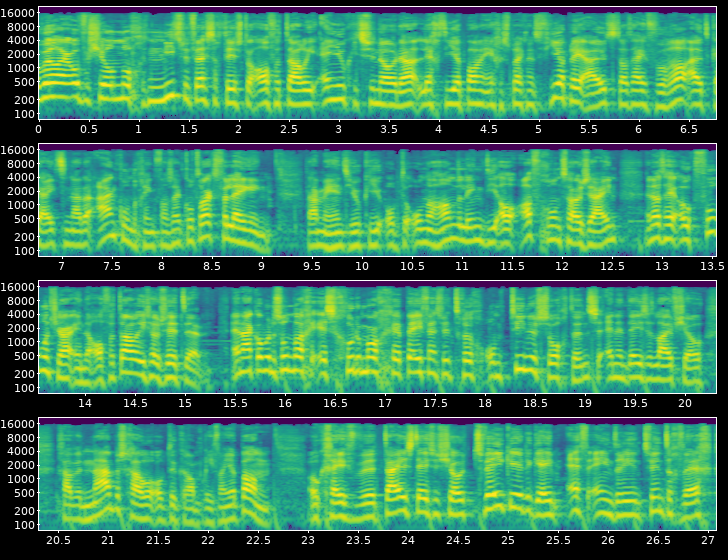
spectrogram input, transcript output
Hoewel er officieel nog niets bevestigd is door AlphaTauri en Yuki Tsunoda, legt de Japaner in gesprek met Viaplay uit dat hij vooral uitkijkt naar de aankondiging van zijn contractverlenging. Daarmee hint Yuki op de onderhandeling die al afgerond zou zijn en dat hij ook volgend jaar in de AlphaTauri zou zitten. En aankomende zondag is Goedemorgen GP-fans weer terug om 10 uur ochtends en in deze liveshow gaan we nabeschouwen op de Grand Prix van Japan. Ook geven we tijdens deze show twee keer de game F123 weg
